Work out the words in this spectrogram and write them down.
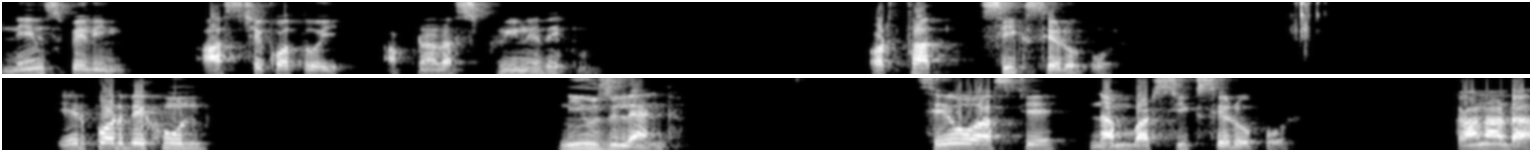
নেম স্পেলিং আসছে কতই আপনারা স্ক্রিনে দেখুন। অর্থাৎ সিক্স এর ওপর। এরপর দেখুন নিউজিল্যান্ড। সেও আসছে নাম্বার সিক্স এর ওপর। কানাডা।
